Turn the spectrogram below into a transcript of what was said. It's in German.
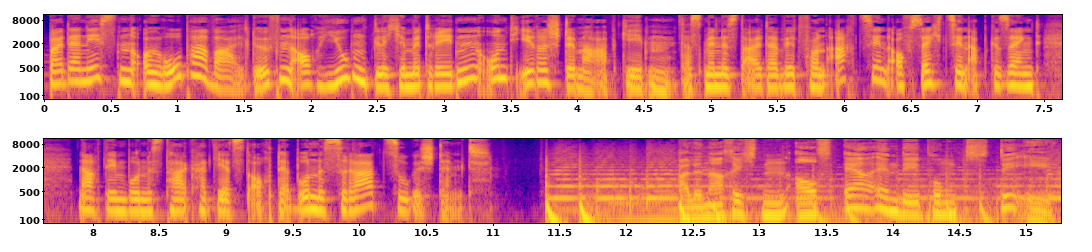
Bei der nächsten Europawahl dürfen auch Jugendliche mitreden und ihre Stimme abgeben. Das Mindestalter wird von 18 auf 16 abgesenkt. Nach dem Bundestag hat jetzt auch der Bundesrat zugestimmt. Alle Nachrichten auf rnd.de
